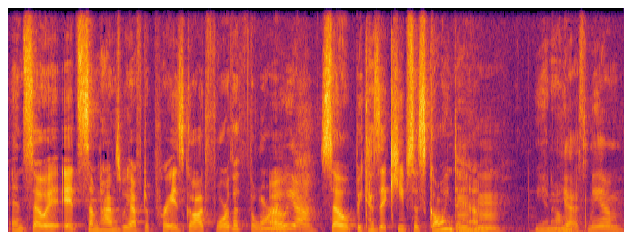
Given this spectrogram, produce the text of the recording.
And so it, it's sometimes we have to praise God for the thorn. Oh, yeah. So because it keeps us going to mm-hmm. Him, you know? Yes, ma'am.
